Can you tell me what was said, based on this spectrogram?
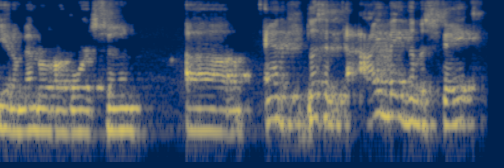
you know member of our board soon. Um, and listen, I made the mistake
